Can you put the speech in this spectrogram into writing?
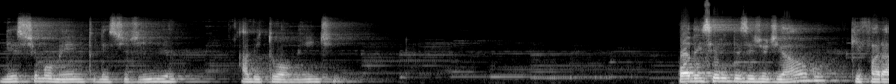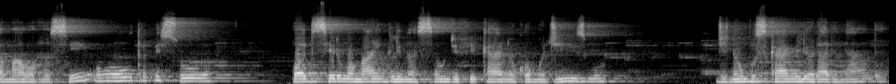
neste momento, neste dia, habitualmente? Podem ser o desejo de algo que fará mal a você ou a outra pessoa Pode ser uma má inclinação de ficar no comodismo, de não buscar melhorar em nada,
